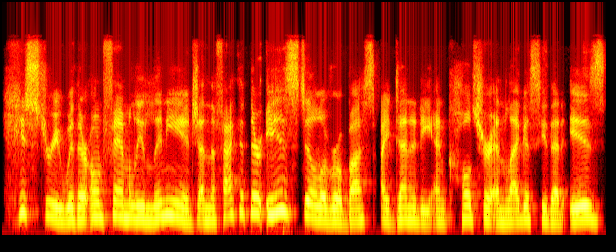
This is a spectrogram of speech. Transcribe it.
history with their own family lineage and the fact that there is still a robust identity and culture and legacy that is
